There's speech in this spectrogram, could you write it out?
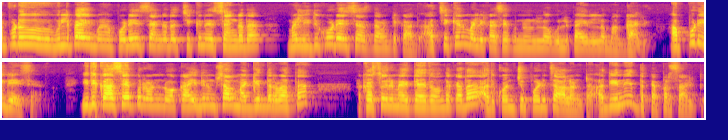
ఇప్పుడు ఉల్లిపాయ పొడి వేసాం కదా చికెన్ వేసాం కదా మళ్ళీ ఇది కూడా వేసేద్దామంటే కాదు. ఆ చికెన్ మళ్ళీ కాసేపు నూనెలో ఉల్లిపాయల్లో మగ్గాలి. అప్పుడు ఇది వేసా ఇది కాసేపు రెండు ఒక ఐదు నిమిషాలు మగ్గిన తర్వాత కస్తూరి మేత ఏదో ఉంది కదా అది కొంచెం పొడి చాలంట. అది ఇంత పెప్పర్ సాల్ట్.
